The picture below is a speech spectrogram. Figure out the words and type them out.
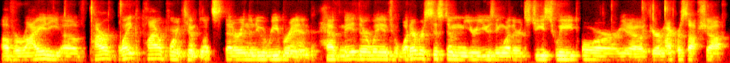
a variety of power blank PowerPoint templates that are in the new rebrand have made their way into whatever system you're using, whether it's G Suite or you know if you're a Microsoft shop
